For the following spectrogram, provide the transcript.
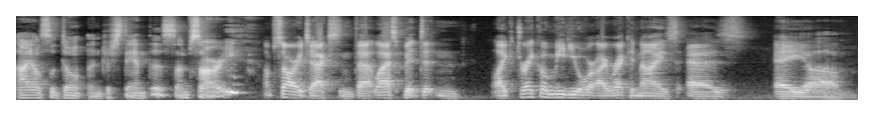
I also don't understand this. I'm sorry. I'm sorry, Jackson. That last bit didn't like Draco Meteor. I recognize as a um,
